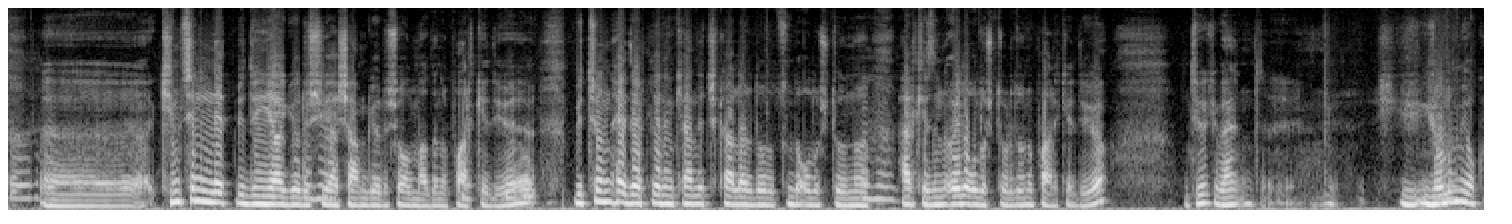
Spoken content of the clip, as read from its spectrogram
doğru. Ee, kimsenin net bir dünya görüşü, yaşam görüşü olmadığını fark ediyor. Bütün hedeflerin kendi çıkarları doğrultusunda oluştuğunu, herkesin öyle oluşturduğunu fark ediyor. Diyor ki ben yolum yok,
